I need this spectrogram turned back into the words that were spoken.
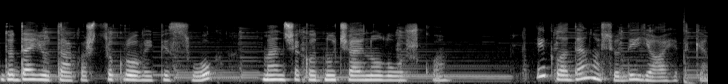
Додаю також цукровий пісок, менш як одну чайну ложку. І кладемо сюди ягідки.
